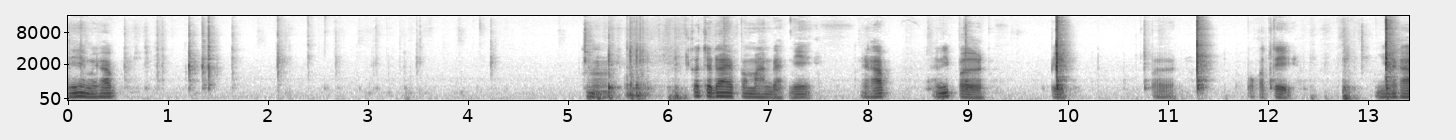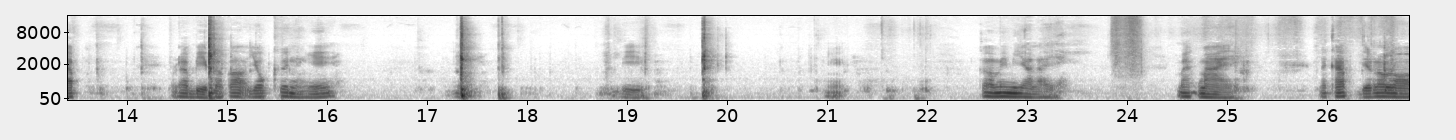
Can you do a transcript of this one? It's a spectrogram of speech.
นี่เห็นไหมครับอืมก็จะได้ประมาณแบบนี้นะครับ อันนี้เปิด ปิด เปิด ปกติ นี่นะครับเวลาบีบแล้วก็ยกขึ้นอย่างนี้นบีบนี่ก็ไม่มีอะไรมากมายนะครับ เดี๋ยวเรารอ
